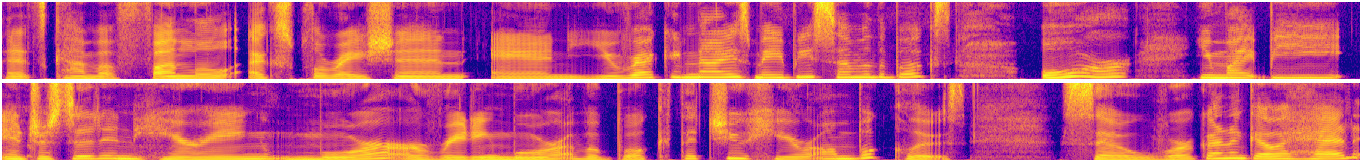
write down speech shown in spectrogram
that it's kind of a fun little exploration and you recognize maybe some of the books or you might be interested in hearing more or reading more of a book that you hear on Book Clues. So we're going to go ahead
